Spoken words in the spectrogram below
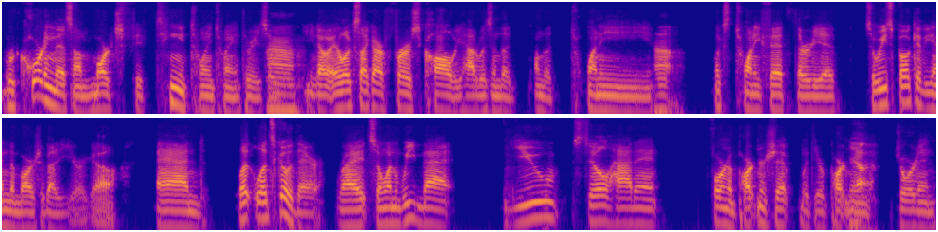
recording this on March 15th, 2023. So, uh, you know, it looks like our first call we had was in the on the 20, uh, looks 25th, 30th. So we spoke at the end of March about a year ago. And let, let's go there, right? So when we met, you still hadn't formed a partnership with your partner yeah. Jordan,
